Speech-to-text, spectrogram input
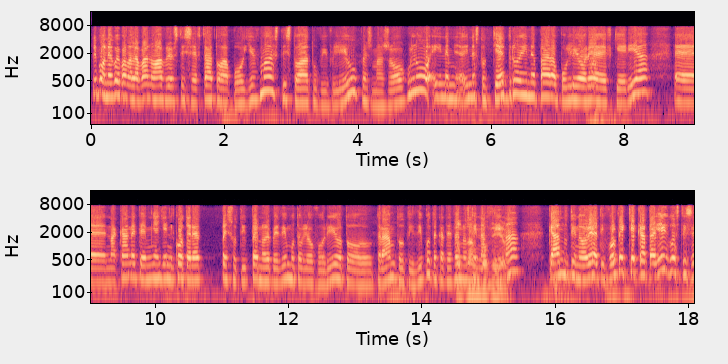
Λοιπόν, εγώ επαναλαμβάνω αύριο στις 7 το απόγευμα στη στοά του βιβλίου Πεσμαζόγλου. Είναι, μια- είναι στο κέντρο, είναι πάρα πολύ ωραία ευκαιρία ε, να κάνετε μια γενικότερα πες ότι παίρνω ρε παιδί μου το λεωφορείο, το τραμ, το οτιδήποτε, κατεβαίνω Το τραμ στην το δύο. Αθήνα, κάνω την ωραία τη βόλτα και καταλήγω στις 7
